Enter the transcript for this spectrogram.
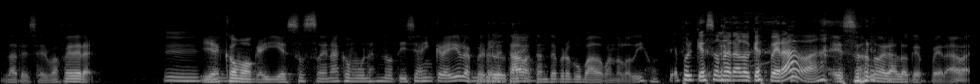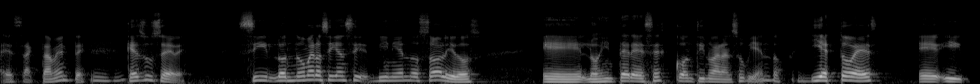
la Reserva Federal. Y es como que, y eso suena como unas noticias increíbles, pero él estaba bastante preocupado cuando lo dijo. Porque eso no era lo que esperaba. eso no era lo que esperaba, exactamente. ¿Qué sucede? Si los números siguen viniendo sólidos, eh, los intereses continuarán subiendo. Y esto es, eh, y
